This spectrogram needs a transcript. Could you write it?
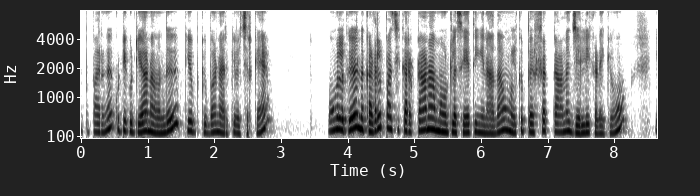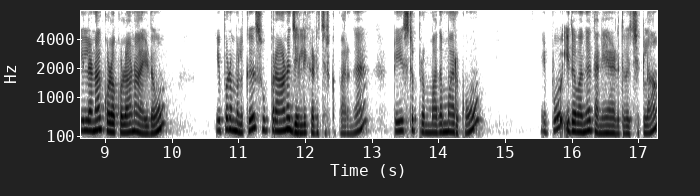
இப்போ பாருங்கள் குட்டி குட்டியாக நான் வந்து க்யூப் க்யூபாக நறுக்கி வச்சுருக்கேன். உங்களுக்கு அந்த கடல் பாசி கரெக்டான அமௌண்ட்டில் சேர்த்திங்கன்னா தான் உங்களுக்கு பெர்ஃபெக்டான ஜெல்லி கிடைக்கும். இல்லைனா குழ ஆகிடும் இப்போ நம்மளுக்கு சூப்பரான ஜெல்லி கிடச்சிருக்கு பாருங்கள் டேஸ்ட்டு பிரமாதமாக இருக்கும். இப்போது இதை வந்து தனியாக எடுத்து வச்சுக்கலாம்.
